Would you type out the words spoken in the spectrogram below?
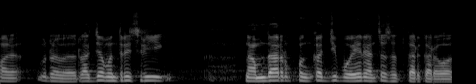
र- राज्यमंत्री श्री नामदार पंकजी पोहेर यांचा सत्कार करावा.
